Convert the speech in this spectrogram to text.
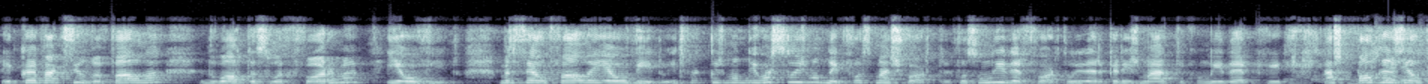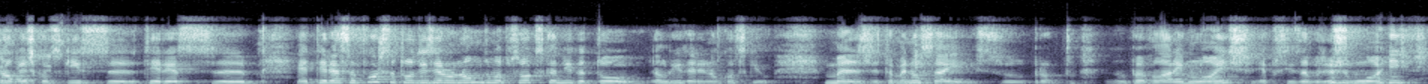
e Cavaco Silva fala do alto da sua reforma e é ouvido. Marcelo fala e é ouvido. E de facto, Luís Montenegro, eu acho que se Luís Montenegro fosse mais forte, fosse um líder forte, um líder carismático, um líder que, acho que Paulo Rangel talvez conseguisse ter esse, é, ter essa força. Estou a dizer o nome de uma pessoa que se candidatou a líder e não conseguiu. Mas também não sei isso, pronto. Para falar em melões, é preciso abrir os melões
